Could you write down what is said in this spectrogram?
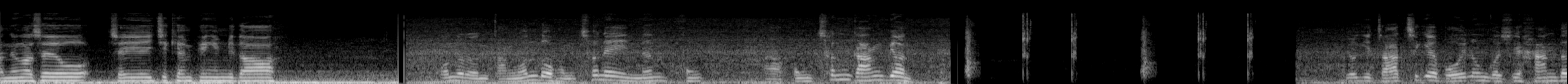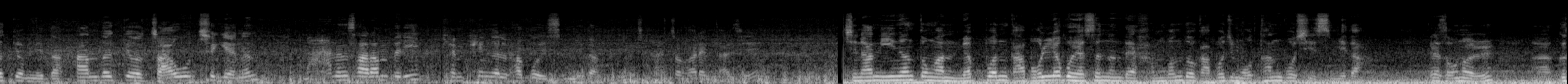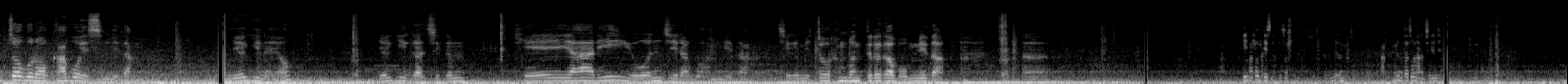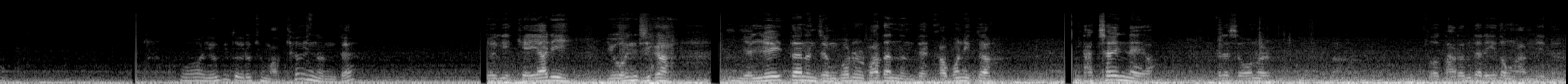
안녕하세요. JH 캠핑입니다. 오늘은 강원도 홍천에 있는 홍, 아, 홍천강변. 여기 좌측에 보이는 것이 한덕교입니다. 한덕교 좌우측에는 많은 사람들이 캠핑을 하고 있습니다. 저쪽 아래까지. 지난 2년 동안 몇 번 가보려고 했었는데 한 번도 가보지 못한 곳이 있습니다. 그래서 오늘 아, 그쪽으로 가고 있습니다. 여기네요. 여기가 지금 개야리 유원지라고 합니다. 지금 이쪽으로 한번 들어가 봅니다. 어. 와 여기도 이렇게 막혀 있는데 여기 개야리 유원지가 열려 있다는 정보를 받았는데 가보니까 닫혀 있네요. 그래서 오늘 어, 또 다른 데로 이동합니다.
